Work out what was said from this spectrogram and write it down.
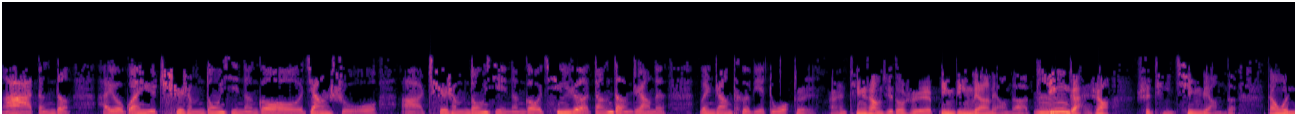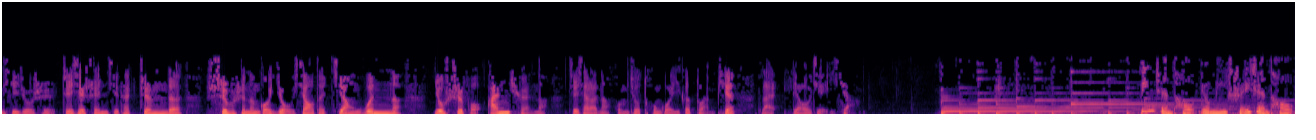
啊等等，还有关于吃什么东西能够降暑啊，吃什么东西能够清热等等这样的文章特别多。对，反正听上去都是冰冰凉凉的，听感上是挺清凉的。但问题就是，这些神器它真的是不是能够有效的降温呢？又是否安全呢？接下来呢，我们就通过一个短片来了解一下。枕头又名水枕头，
